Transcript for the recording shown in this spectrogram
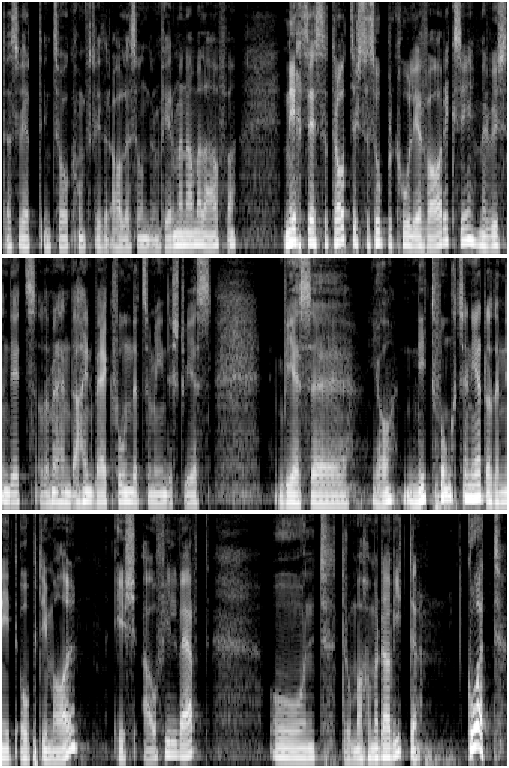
das wird in Zukunft wieder alles unter dem Firmennamen laufen. Nichtsdestotrotz ist es eine super coole Erfahrung gewesen. Wir wissen jetzt, oder wir haben einen Weg gefunden, zumindest, wie es, wie es äh, ja, nicht funktioniert oder nicht optimal. Ist auch viel wert. Und darum machen wir da weiter. Gut.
